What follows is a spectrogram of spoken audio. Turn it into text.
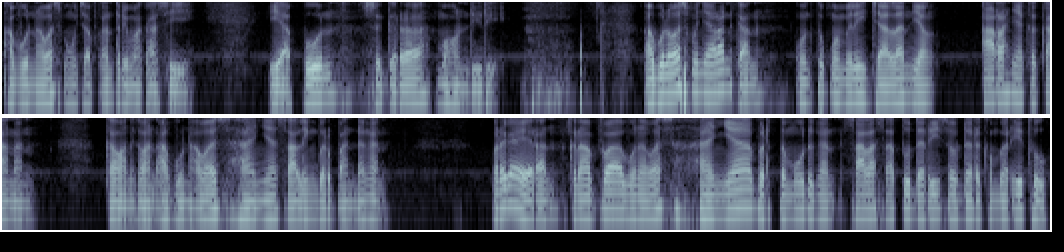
Abu Nawas mengucapkan terima kasih. Ia pun segera mohon diri. Abu Nawas menyarankan untuk memilih jalan yang arahnya ke kanan. Kawan-kawan Abu Nawas hanya saling berpandangan. Mereka heran kenapa Abu Nawas hanya bertemu dengan salah satu dari saudara kembar itu.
